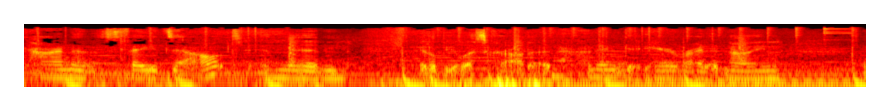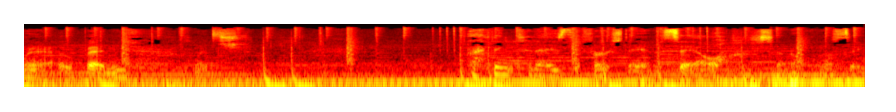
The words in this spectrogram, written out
kind of fades out and then it'll be less crowded. I didn't get here right at nine when it opened, which I think today's the first day of the sale, so we'll see.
